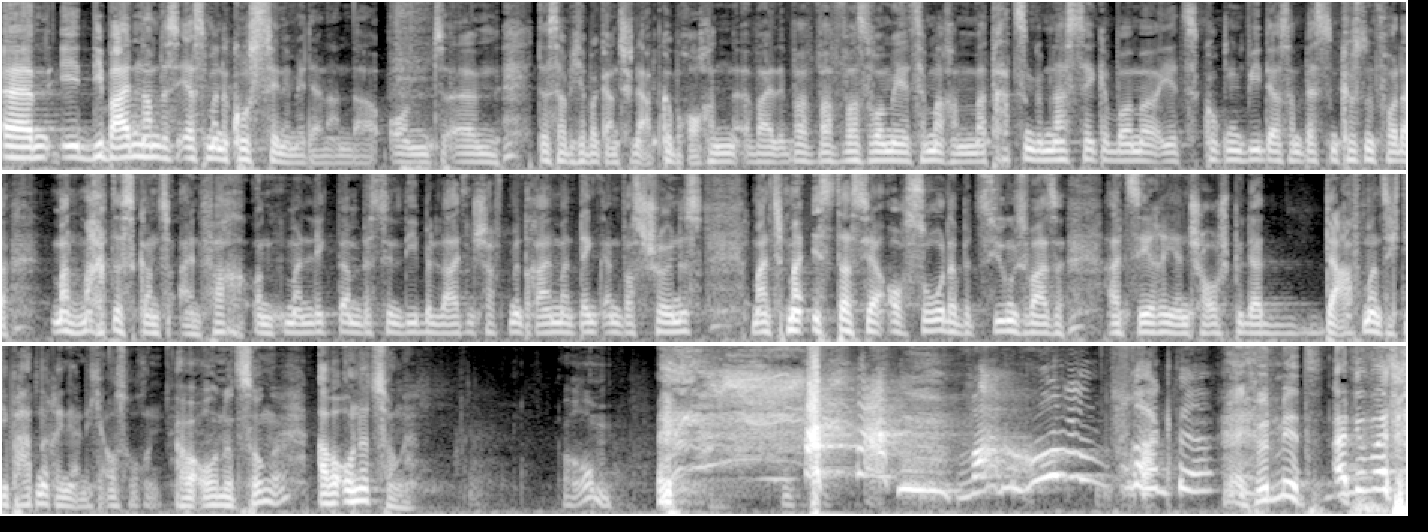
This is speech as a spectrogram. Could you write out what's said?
ähm, die beiden haben das erste Mal eine Kussszene miteinander. Und ähm, das habe ich aber ganz schnell abgebrochen, weil was, wollen wir jetzt machen? Matratzengymnastik, wollen wir jetzt gucken, wie das am besten küssen vor der. Man macht es ganz einfach und man legt da ein bisschen Liebe, Leidenschaft mit rein, man denkt an was Schönes. Manchmal ist das ja auch so, oder beziehungsweise als Serienschauspieler darf man sich die Partnerin ja nicht aussuchen. Aber ohne Zunge? Aber ohne Zunge. Warum? Warum? fragt er. Ja, ich würde mit. Ah, du würdest.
